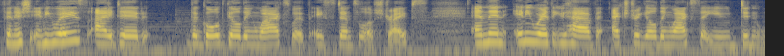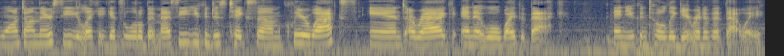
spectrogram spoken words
finish anyways, I did the gold gilding wax with a stencil of stripes. And then anywhere that you have extra gilding wax that you didn't want on there, see like it gets a little bit messy, you can just take some clear wax and a rag and it will wipe it back. And you can totally get rid of it that way.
